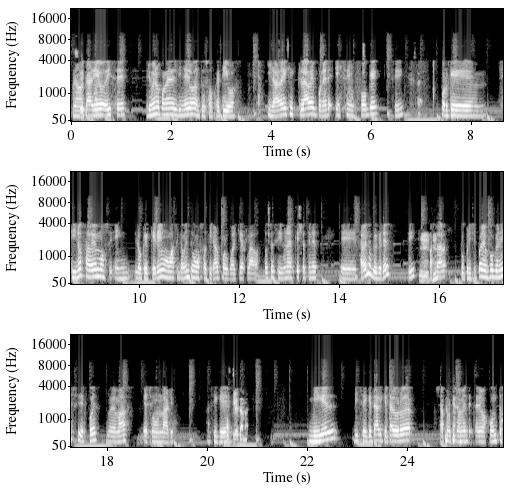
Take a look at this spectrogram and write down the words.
Bueno, Sí. acá Diego dice, primero poner el dinero en tus objetivos. Y la verdad es que es clave poner ese enfoque, ¿sí? Porque mm, si no sabemos en lo que queremos, básicamente vamos a tirar por cualquier lado. Entonces, si una vez que ya tenés, eh, ¿sabes lo que querés? ¿Sí? Vas a dar tu principal enfoque en eso y después lo demás es secundario. Así que Completamente. Miguel dice, ¿qué tal? ¿Qué tal, brother? Ya próximamente estaremos juntos.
